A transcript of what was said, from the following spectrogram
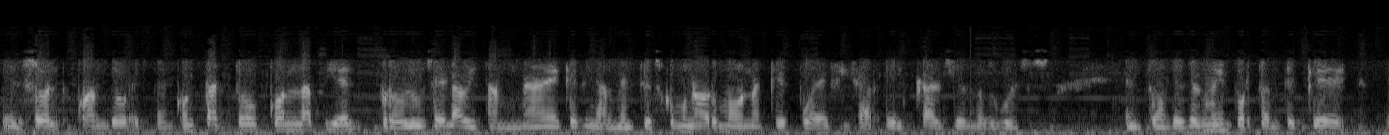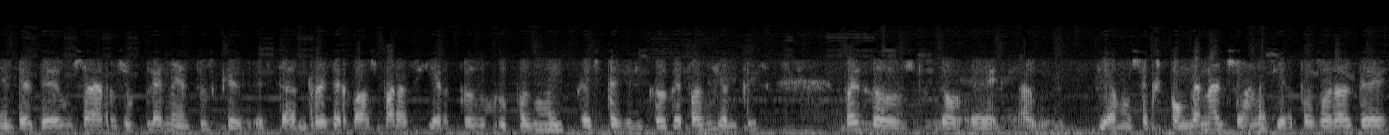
el sol cuando está en contacto con la piel produce la vitamina D que finalmente es como una hormona que puede fijar el calcio en los huesos. Entonces es muy importante que en vez de usar suplementos que están reservados para ciertos grupos muy específicos de pacientes, pues los, lo, eh, digamos, expongan al sol a ciertas horas de,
